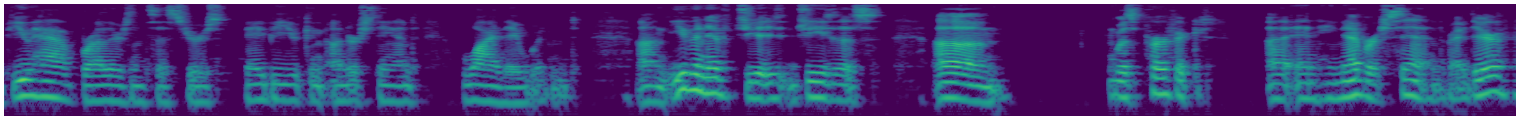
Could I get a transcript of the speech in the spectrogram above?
if you have brothers and sisters, maybe you can understand why they wouldn't. Um, even if Je- Jesus um, was perfect uh, and he never sinned, right? They're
